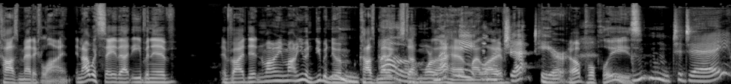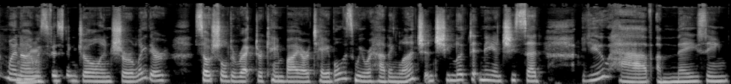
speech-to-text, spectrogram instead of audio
cosmetic line. And I would say that even if if I didn't, I mean, mom, you've been you've been doing Hmm. cosmetic Oh, stuff more than I have in my life. here. Oh, well, please. Mhm. Today, when I Mhm. was visiting Joel and Shirley, their social director came by our table as we were having lunch, and she looked at me and she said, "You have amazing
